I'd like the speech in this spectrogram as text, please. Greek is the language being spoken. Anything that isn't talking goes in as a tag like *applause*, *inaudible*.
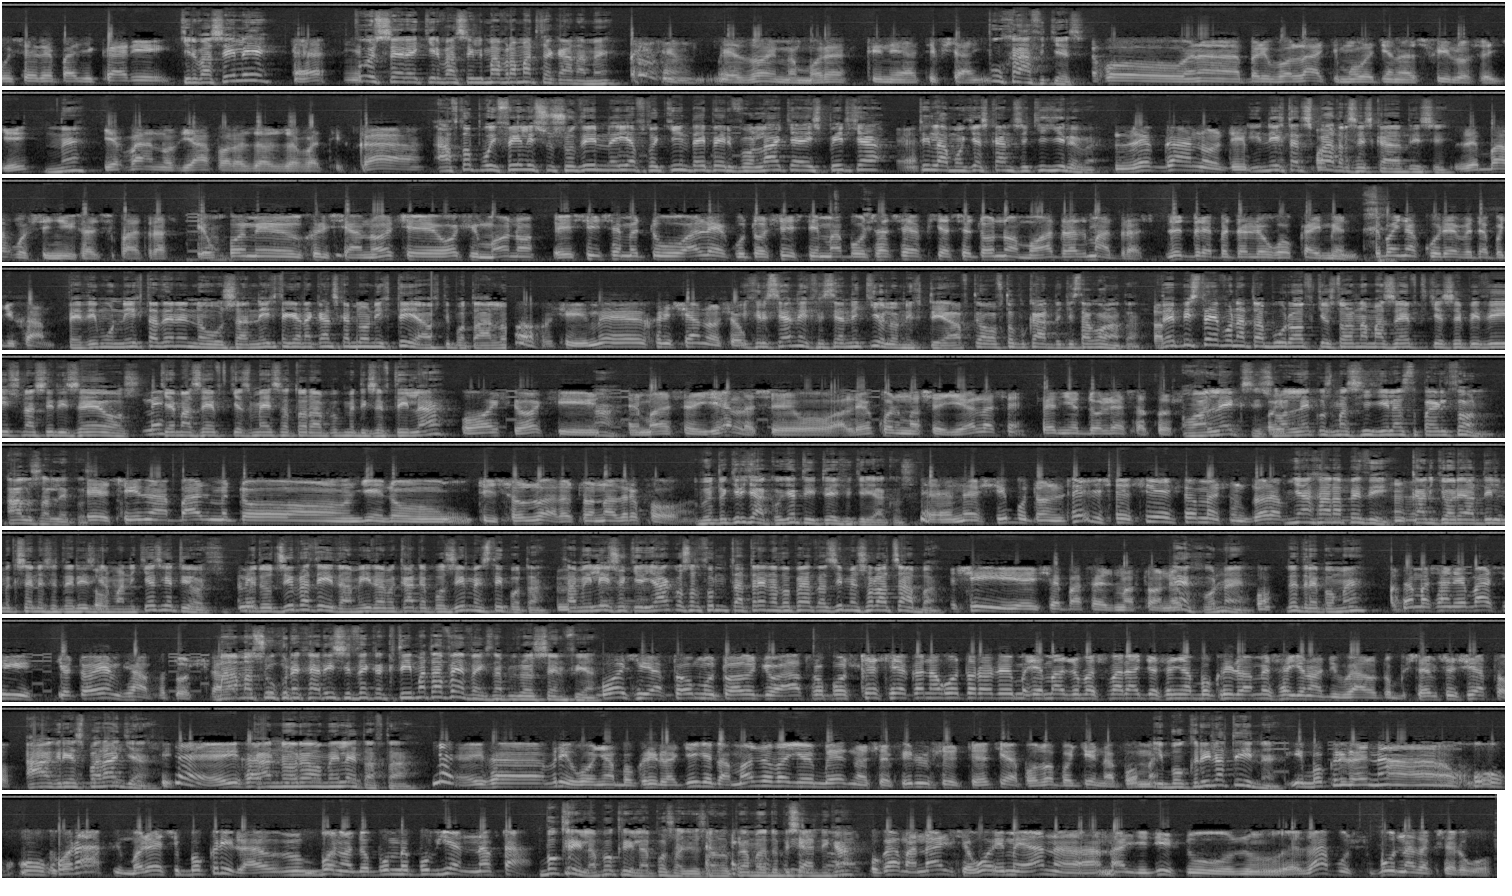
Πού είσαι ρε παλικάρι; Κύριε Βασίλη, Ε, πού είσαι ρε κύριε Βασίλη, μαύρα μάτια κάναμε. εδώ είμαι μωρέ. Τι νέα, τι φτιάχνεις; Πού χάθηκες; Έχω ένα περιβολάκι μου και ένας φίλος εκεί. Ναι. Και βάνω διάφορα ζαρζαβατικά. Αυτό που οι φίλοι σου σου δίνουν ή αυτοκίνητα ή περιβολάκια ή σπίτια, Ε. τι λαμογές κάνεις εκεί γύρευε. Δεν κάνω τι. Η νύχτα της Πάτρας έχεις καταντήσει. Δεν πάω στη νύχτα της Πάτρας. Εγώ είμαι χριστιανός και όχι μόνο. Εσύ είσαι με του Αλέκου το σύστημα που σας έφτιασε το νόμο. Άντρας μάντρας. Δεν τρέπεται, λέω εγώ καημένο. Δεν πάει να κουρεύεται από τη χάμ. Παιδί μου, νύχτα δεν εννοούσα. Νύχτα για να κάνεις καλονυχτία, όχι τίποτα άλλο. Όχι, είμαι χριστιανός. Η χριστιανή, η χριστιανική ολονυχτία. Αυτό, αυτό που κάνετε εκεί στα γόνατα. Δεν πιστεύω να ταμπουρώθηκες τώρα να μαζεύτηκες επειδή ήσουν Σιριζέο Ναι. και μαζεύτηκες μέσα τώρα με την ξεφτύλα; Όχι, όχι. Α. Ε, μας γέλασε. Ο Αλέκος μας γέλασε. Παίρνει εντολές αυτός. Ο Αλέξης, ο Όχι. Αλέκος μας είχε γελάσει στο παρελθόν. Άλλος Αλέκος. Εσύ να πας με τον. το, της Σοδάρα, τον αδερφό. Με τον Κυριάκο, γιατί τι έχει ο Κυριάκος; Ε, ναι, εσύ που τον θέλεις, εσύ έχει το μέσον τώρα. Μια χαρά παιδί. Κάνει και ωραία deal με ξένες εταιρείες γερμανικές, γιατί όχι. Με τον Τζίπρα τι είδαμε, είδαμε κάτι από Siemens, τίποτα. Θα μιλήσει ο Κυριάκος, θα έρθουν τα τρένα εδώ πέρα τα Siemens όλα τσάμπα. Εσύ έχει επαφές με αυτόν. ε. Έχω, ναι. Δεν τρέπομαι. Θα μας ανεβάσει και το έμφυα αυτό. Μα άμα σου έχουν χαρίσει 10 κτήματα, βέβαια έχεις να πληρώσεις έμφυα. Όχι, αυτό μου το έδωσε ο άνθρωπος. Και εσύ έκανα εγώ τώρα ρε, εμάζευα σφαράκια σε μια μποκρίλα μέσα για να τη βγάλω. Το πιστεύεις εσύ αυτό; Άγρια σπαράγγια. Ναι, είχα. Κάνουν ωραία ομελέτα αυτά. Ναι, είχα βρει εγώ μια μποκρίλα εκεί και τα μάζευα και έδινα σε φίλου τέτοια από εδώ από εκεί να πούμε. Η μποκρίλα τι είναι; Η μποκρίλα είναι ένα χω- χω- χωράφι, μωρέ, η μποκρίλα. Μπορεί να το πούμε που βγαίνουν αυτά. Μποκρίλα, μποκρίλα. Πώς αλλιώς θα το πράγμα δεν το πεις ελληνικά; Που κάνω ανάλυση, εγώ είμαι ανα, αναλυτής του, του εδάφους, πού να τα ξέρω εγώ.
